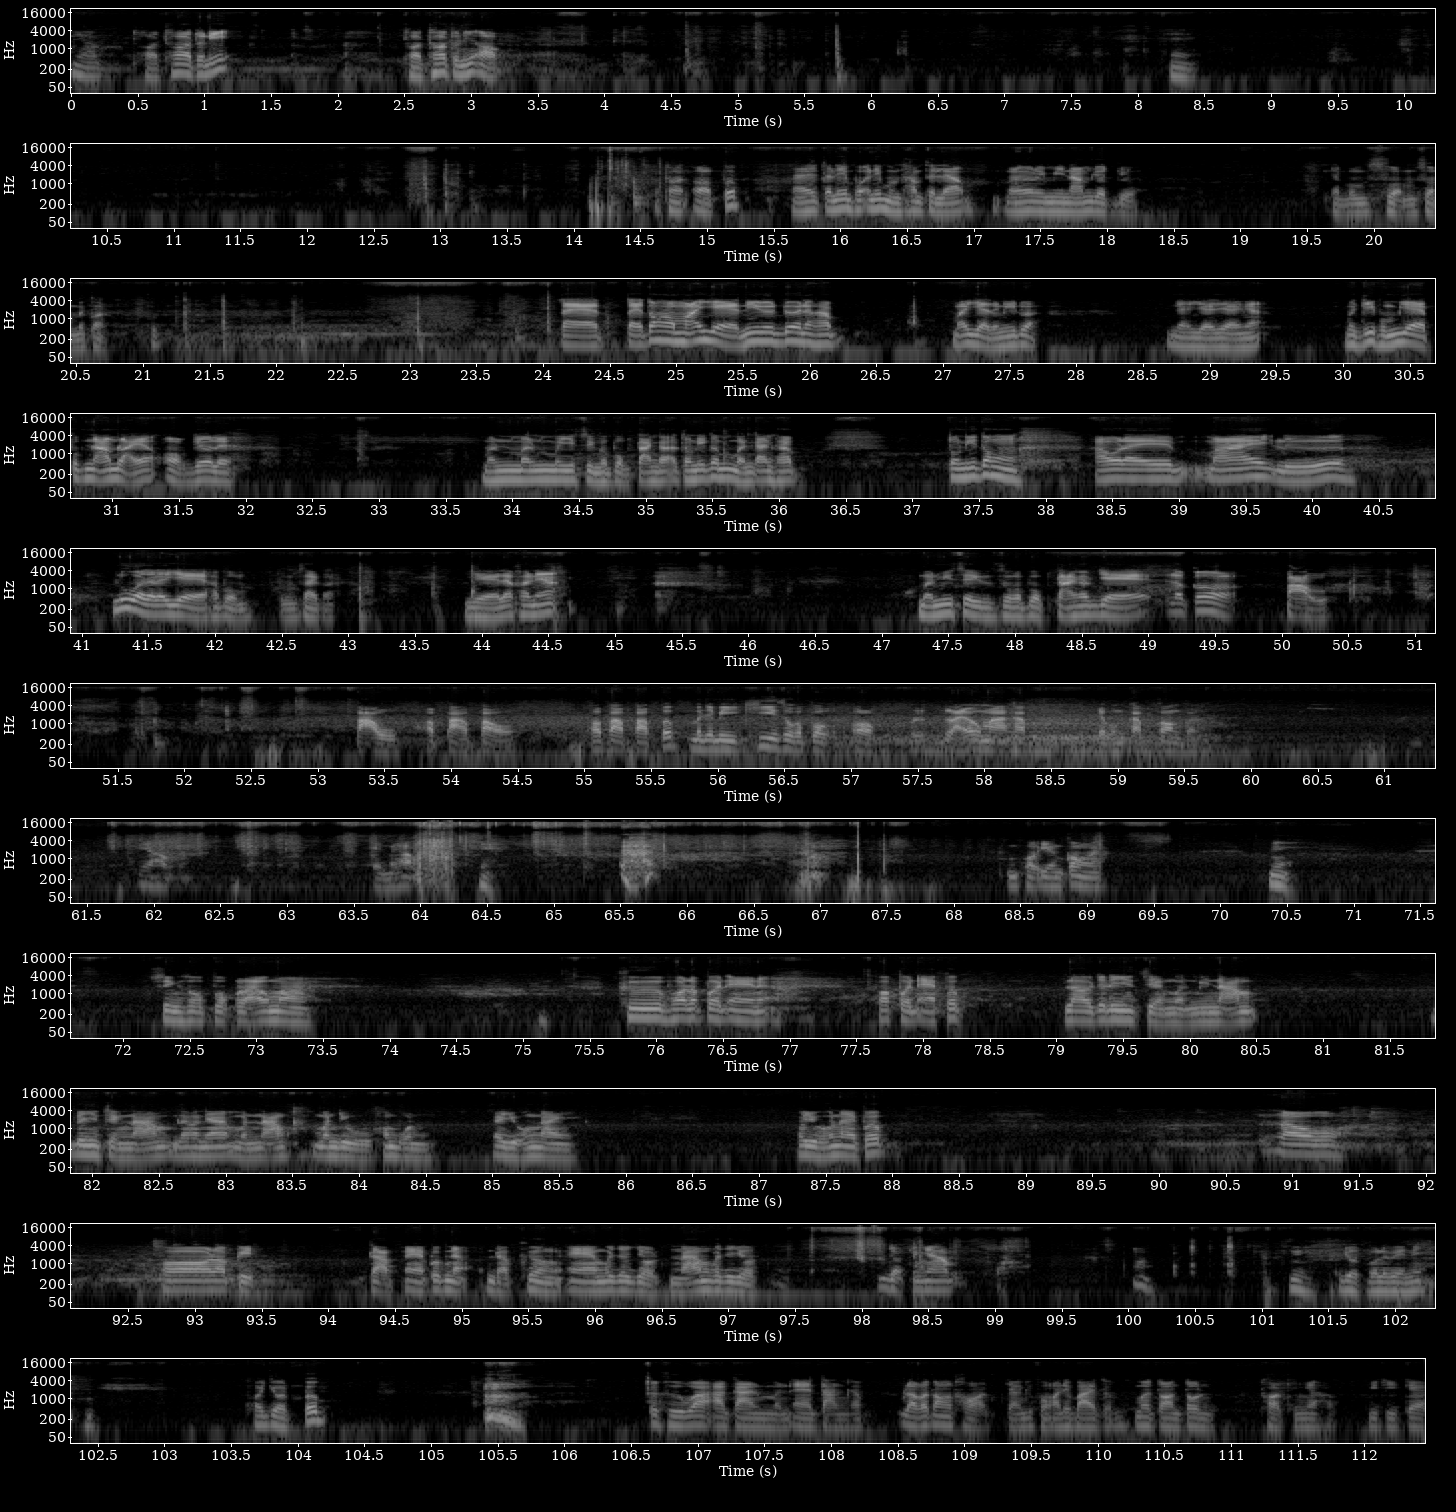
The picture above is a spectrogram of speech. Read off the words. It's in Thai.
เนี่ยครับถอดท่อตัวนี้ ถอดท่อตัวนี้ออก อืม ถ อดออกปุ๊บไหนตอนนี้ผมอันนี้ผมทำเสร็จแล้ว มันก็เลยมีน้ำหยดอยู่ เดี๋ยวผมสวมสวมไปก่อนแต่แต่ต้องเอาไม้แหย่นี่ด้วยนะครับ ไม้แหย่ตรงนี้ด้วยเนี่ยแหย่แหย่เนี้ยเมื่อกี้ผมแหย่ปุ๊บน้ำไหลออกเยอะเลย มันมันมีสิ่งกระปกตันครับตรงนี้ก็เหมือนกันครับ ตรงนี้ต้องเอาอะไรไม้หรือลวดอะไรแหย่ครับผมผมใส่ก่อน แหย่แล้วคราวเนี้ยเหมือนมีสิ่งสกปรกตานครับแหย่แล้วก็เป่า เป่าเอาเป่าเป่าพอเป่าเป่าปุ๊บมันจะมีขี้สกปรกออกไหลออกมาครับ เดี๋ยวผมกลับกล้องก่อนนี่ครับ เห็นไหมครับนี่ผมขอเอียงกล้องนะนี่สิ่งสกปรกไหลออกมา คือพอเราเปิดแอร์เนี่ย พอเปิดแอร์ปุ๊บ เราจะได้ยินเสียงเหมือนมีน้ำได้ยินเสียงน้ำแล้วคราวเนี้ยเหมือนน้ำมันอยู่ข้างบนแต่อยู่ข้างใน พออยู่ข้างในปุ๊บ เรา พอเราปิดดับแอร์ปุ๊บเนี่ย ดับเครื่องแอร์มันก็จะหยดน้ำก็จะหยด หยดอย่างเงี้ยครับนี่หยดบริเวณนี้ พอหยดปุ๊บ ก็คือว่าอาการเหมือนแอร์ตันครับ เราก็ต้องถอดอย่างที่ผมอธิบายเมื่อตอนต้นถอดตรงเนี้ยครับ วิธีแก้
